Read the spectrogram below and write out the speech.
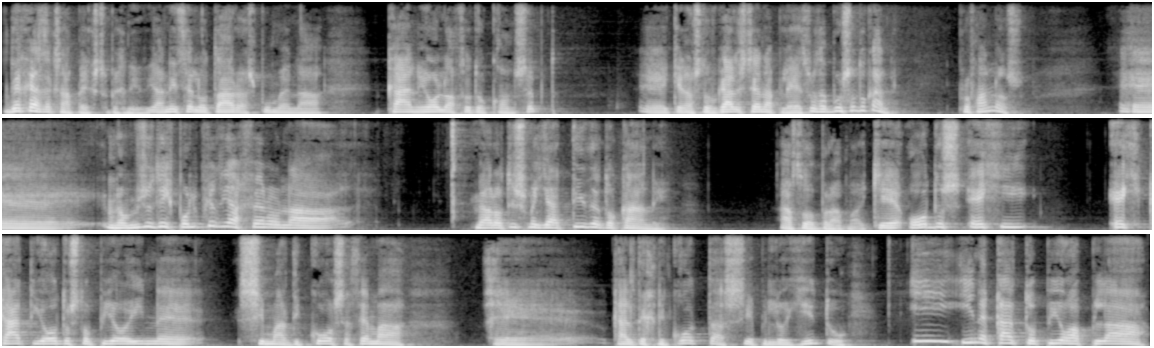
Δεν χρειάζεται να ξαναπέξει το παιχνίδι. Αν ήθελε ο Τάρο ας πούμε, να κάνει όλο αυτό το concept ε, και να σου το βγάλει σε ένα playthrough, θα μπορούσε να το κάνει. Προφανώς. Ε, νομίζω ότι έχει πολύ πιο ενδιαφέρον να να ρωτήσουμε γιατί δεν το κάνει αυτό το πράγμα. Και όντως έχει, έχει κάτι όντως το οποίο είναι σημαντικό σε θέμα ε, καλλιτεχνικότητας η επιλογή του ή είναι κάτι το οποίο απλά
